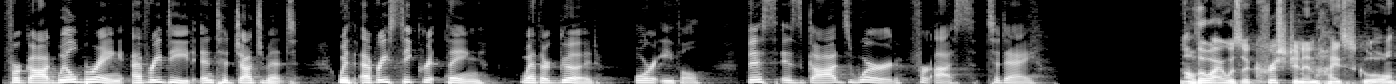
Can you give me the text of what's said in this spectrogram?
For God will bring every deed into judgment with every secret thing, whether good or evil. This is God's word for us today. Although I was a Christian in high school,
